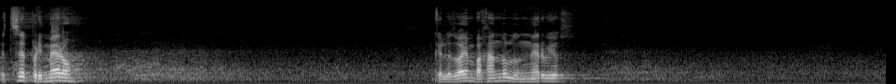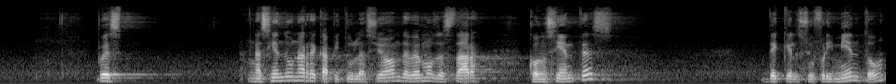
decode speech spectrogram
Este es el primero. Que les vayan bajando los nervios. Pues haciendo una recapitulación debemos de estar conscientes de que el sufrimiento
